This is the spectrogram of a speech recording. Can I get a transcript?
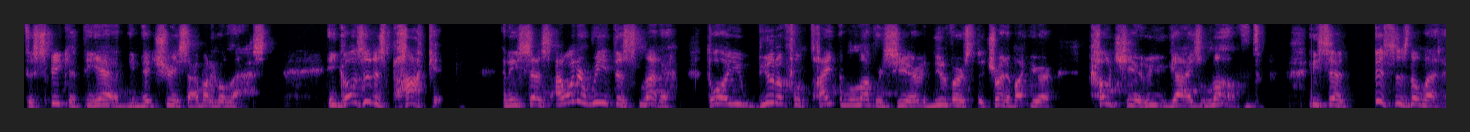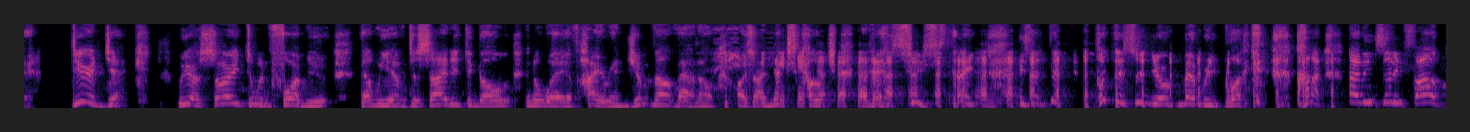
to speak at the end. He made sure he said, I want to go last. He goes in his pocket and he says, I want to read this letter to all you beautiful Titan lovers here in the University of Detroit about your coach here who you guys loved. He said, This is the letter. Dear Dick, we are sorry to inform you that we have decided to go in a way of hiring Jim Valvano as our next coach at NC State. He said, put this in your memory book. and he said he found,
